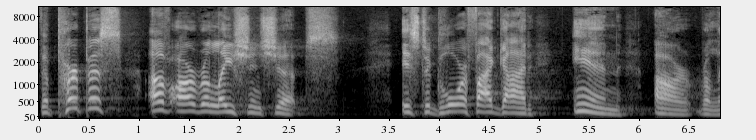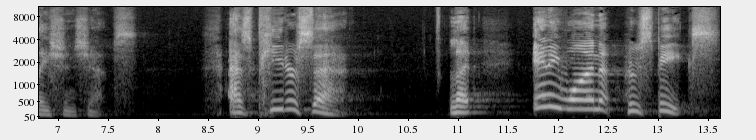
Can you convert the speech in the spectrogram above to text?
The purpose of our relationships is to glorify God in our relationships. As Peter said, Let anyone who speaks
